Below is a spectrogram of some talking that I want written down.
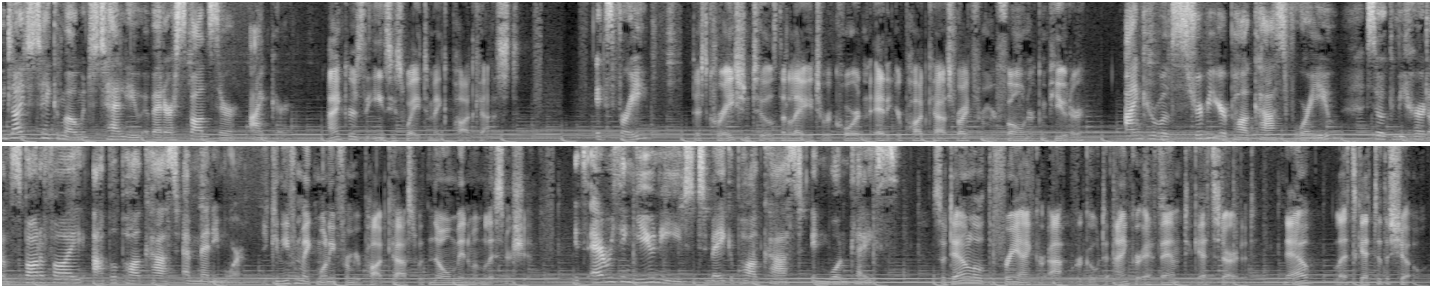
we'd like to take a moment to tell you about our sponsor, Anchor. Anchor is the easiest way to make a podcast. It's free. There's creation tools that allow you to record and edit your podcast right from your phone or computer. Anchor will distribute your podcast for you so it can be heard on Spotify, Apple Podcast, and many more. You can even make money from your podcast with no minimum listenership. It's everything you need to make a podcast in one place. So download the free Anchor app or go to Anchor FM to get started. Now, let's get to the show.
